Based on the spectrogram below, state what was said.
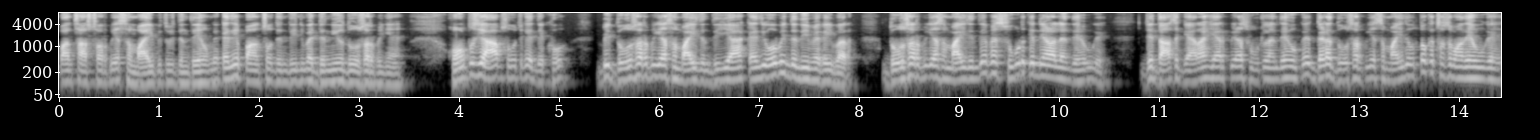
5-700 ਰੁਪਏ ਸਮਾਈ ਵੀ ਤੁਸੀਂ ਦਿੰਦੇ ਹੋਗੇ ਕਹਿੰਦੀ 500 ਦਿੰਦੀ ਨਹੀਂ, ਮੈਂ ਦਿੰਦੀ ਹਾਂ 200 ਰੁਪਏ ਹੁਣ ਤੁਸੀਂ ਆਪ ਸੋਚ ਕੇ ਦੇਖੋ ਵੀ 200 ਰੁਪਿਆ ਸਮਾਈ ਦਿੰਦੀ ਆ। ਕਹਿੰਦੀ ਉਹ ਵੀ ਦਿੰਦੀ ਮੈਂ ਕਈ ਵਾਰ। 200 ਰੁਪਿਆ ਸਮਾਈ ਦਿੰਦੀ ਆ, ਫਿਰ ਸੂਟ ਕਿੰਨੇ ਵਾਲਾ ਲੈਂਦੇ ਹੋਗੇ ਜੇ 10 11000 ਰੁਪਏ ਦਾ ਸੂਟ ਲੈਂਦੇ ਹੋਗੇ ਜਿਹੜਾ 200 ਰੁਪਏ ਸਮਾਈ ਦੇ ਉੱਤੋਂ ਕਿੱਥੋਂ ਸਮਾਉਂਦੇ ਹੋਗੇ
